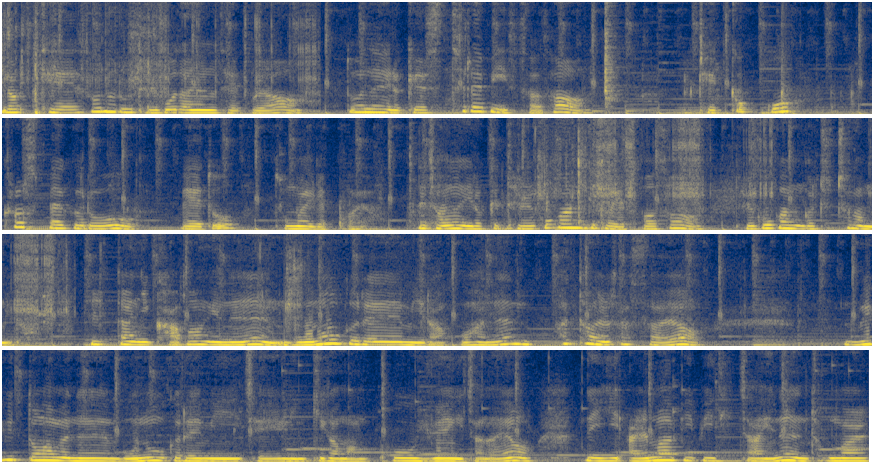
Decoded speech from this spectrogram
이렇게 손으로 들고 다녀도 되고요. 또는 이렇게 스트랩이 있어서 이렇게 꽂고 크로스백으로 매도 정말 예뻐요. 근데 저는 이렇게 들고 가는 게 더 예뻐서 들고 가는 걸 추천합니다. 일단 이 가방에는 모노그램이라고 하는 패턴을 샀어요. 루이비통 하면은 모노그램이 제일 인기가 많고 유행이잖아요. 근데 이 알마비비 디자인은 정말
